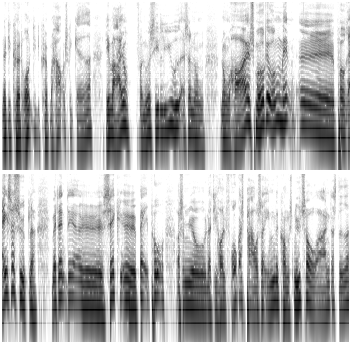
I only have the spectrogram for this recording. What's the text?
når de kørte rundt i de københavnske gader. Det var jo, for nu at sige det lige ud, altså nogle, nogle høje, smukke unge mænd øh, på racercykler med den der øh, sæk øh, bagpå, og som jo, når de holdt frokostpauser inde ved Kongens Nytorv og andre steder,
